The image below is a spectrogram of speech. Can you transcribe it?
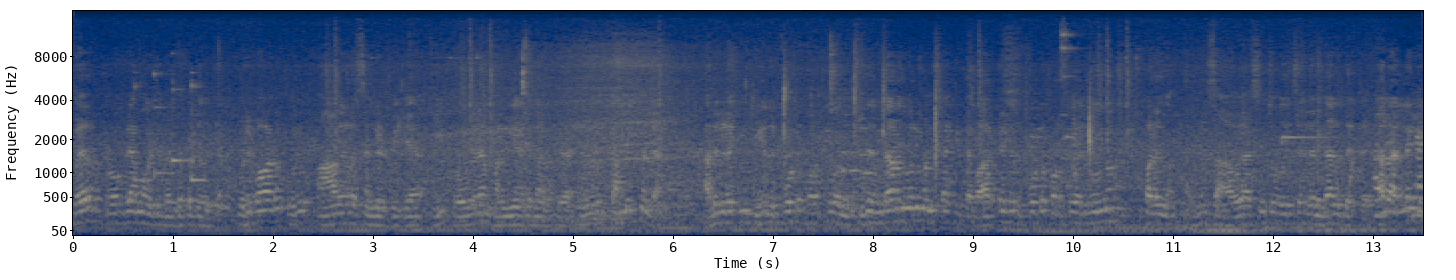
വേറൊരു പ്രോഗ്രാമുമായിട്ട് ബന്ധപ്പെട്ട് നിൽക്കുകയാണ് ഒരുപാട് ഒരു ആളുകളെ സംഘടിപ്പിക്കുക ഈ പ്രോഗ്രാം ഭംഗിയായിട്ട് നടത്തുക എന്നൊരു കമ്മിറ്റ്മെന്റാണ് അതിനിടയ്ക്ക് ഈ റിപ്പോർട്ട് പുറത്തു വന്നു. ഇതെന്താണെന്ന് പോലും മനസ്സിലാക്കിയില്ല വാർത്തയുടെ റിപ്പോർട്ട് പുറത്തു വരുന്നു എന്ന് പറയുന്നു. അതിന് സാവകാശം ചോദിച്ചാൽ എന്താണ് തെറ്റ്? അത് അതല്ലെങ്കിൽ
